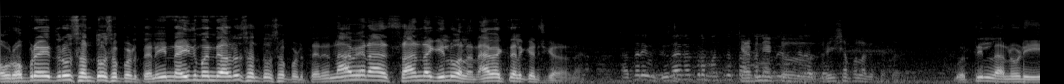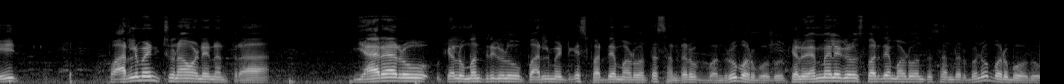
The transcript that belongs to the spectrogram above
ಅವರೊಬ್ಬರೇ ಇದ್ದರೂ ಸಂತೋಷ ಪಡ್ತೇನೆ ಇನ್ನು ಐದು ಮಂದಿ ಆದರೂ ಸಂತೋಷ ಪಡ್ತೇನೆ. ನಾವೇನು ಆ ಸ್ಥಾನದಾಗ ಇಲ್ವಲ್ಲ ನಾವ್ಯಾಕೆ ತಲೆ ಕೆಡಿಸ್ಕೊಳ್ಳೋಣ? ಗೊತ್ತಿಲ್ಲ ನೋಡಿ ಪಾರ್ಲಿಮೆಂಟ್ ಚುನಾವಣೆ ನಂತರ ಯಾರ್ಯಾರು ಕೆಲವು ಮಂತ್ರಿಗಳು ಪಾರ್ಲಿಮೆಂಟ್ಗೆ ಸ್ಪರ್ಧೆ ಮಾಡುವಂಥ ಸಂದರ್ಭ ಬಂದರೂ ಬರ್ಬೋದು, ಕೆಲವು ಎಂ ಎಲ್ ಎಗಳು ಸ್ಪರ್ಧೆ ಮಾಡುವಂಥ ಸಂದರ್ಭನೂ ಬರ್ಬೋದು.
